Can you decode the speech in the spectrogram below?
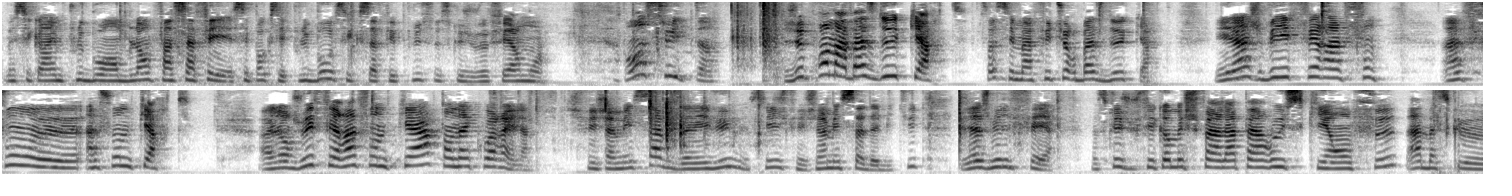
Mais c'est quand même plus beau en blanc. Enfin, ça fait... C'est pas que c'est plus beau, c'est que ça fait plus ce que je veux faire moi. Ensuite, je prends ma base de cartes. Ça, c'est ma future base de cartes. Et là, je vais faire un fond. Un fond, euh, un fond de cartes. Alors, je vais faire un fond de cartes en aquarelle. Je fais jamais ça, vous avez vu Si, je fais jamais ça d'habitude. Mais là, je vais le faire. Parce que je fais comme je fais un lapin russe qui est en feu. Ah, parce que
